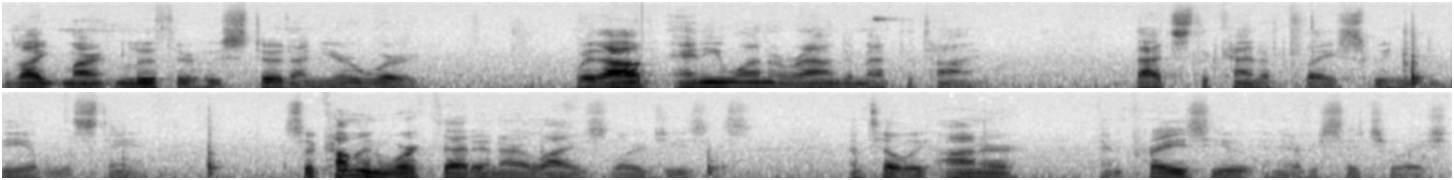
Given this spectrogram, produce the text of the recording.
And like Martin Luther, who stood on your word without anyone around him at the time, that's the kind of place we need to be able to stand. So come and work that in our lives, Lord Jesus, until we honor and praise you in every situation.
